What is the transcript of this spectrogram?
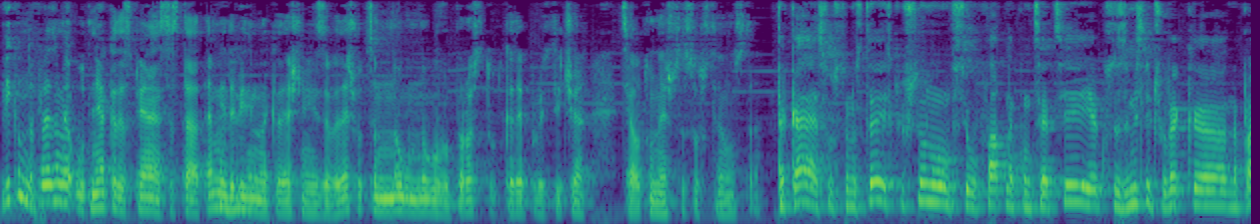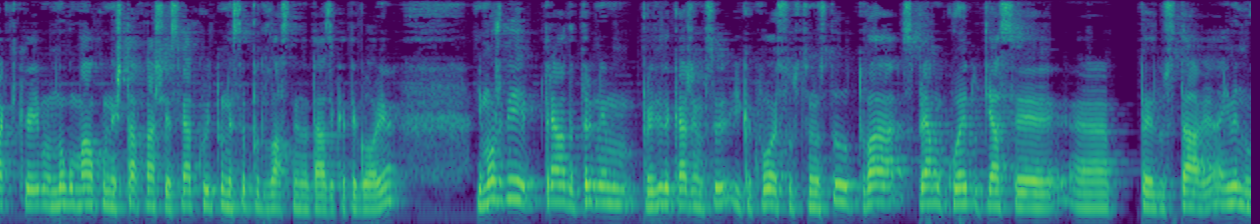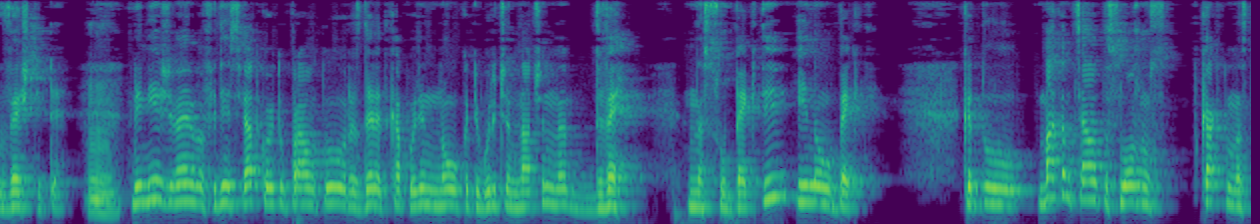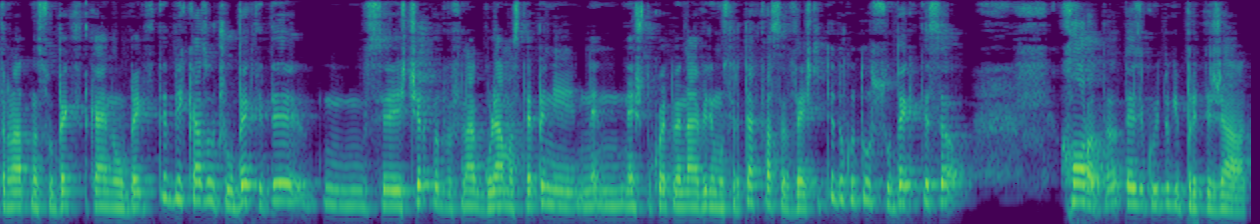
Викам да влеземе от някъде стояне с тази тема и да видим на къде ще ни заведеш, защото са много, много въпроси, откъде проистича цялото нещо собствеността. Така е, собствеността е изключително всеобхватна концепция и ако се замисли човек, на практика има много малко неща в нашия свят, които не са подвластни на тази категория. И може би трябва да тръгнем, преди да кажем и какво е собствеността, от това спрямо което тя се предоставя, а именно вещите. Mm. Нали, ние живеем в един свят, който правото разделя така по един много категоричен начин на две. На субекти и на обекти. Като махам цялата сложност както на страната на субекти, така и на обектите, бих казал, че обектите се изчерпват в една голяма степен и не, нещо, което е най-видимо сред тях, това са вещите, докато субектите са хората, тези, които ги притежават.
